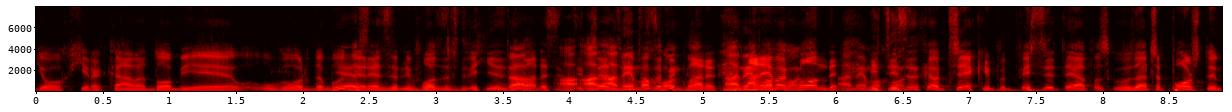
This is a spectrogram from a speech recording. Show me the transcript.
Jo Hirakava dobije ugovor da bude Jeste. rezervni vozač 2024. Da, a- a- a nema. McLaren. A nema a nema. Honde. A nema I ti sad kao čekaj, potpisujete japanskog vozača, poštujem,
